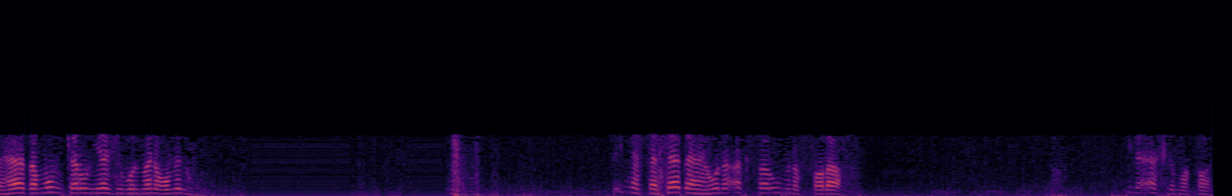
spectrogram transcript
فهذا منكر يجب المنع منه. فإن الفساد هنا أكثر من الصلاح. إلى آخر مقال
